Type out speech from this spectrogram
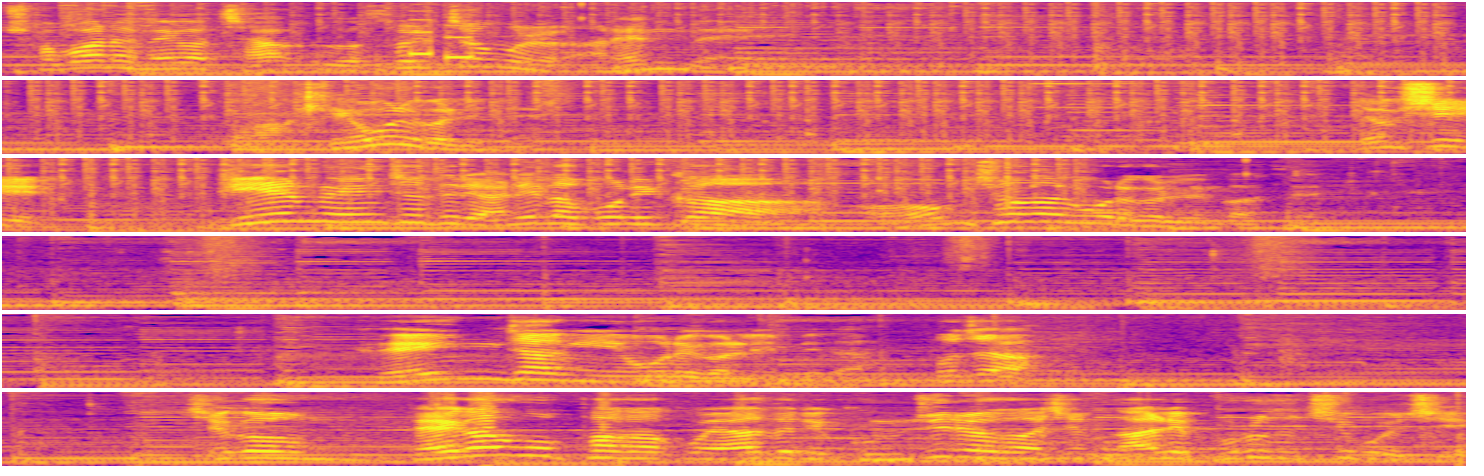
초반에 내가 자, 그거 설정을 안 했네. 와 개오래 걸리네. 역시 BM 레인저들이 아니다 보니까 엄청나게 오래 걸린 것 같아 굉장히 오래 걸립니다. 보자. 지금 배가 고파갖고 애들이 굶주려가 지금 난리 부르스 치고 있지.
